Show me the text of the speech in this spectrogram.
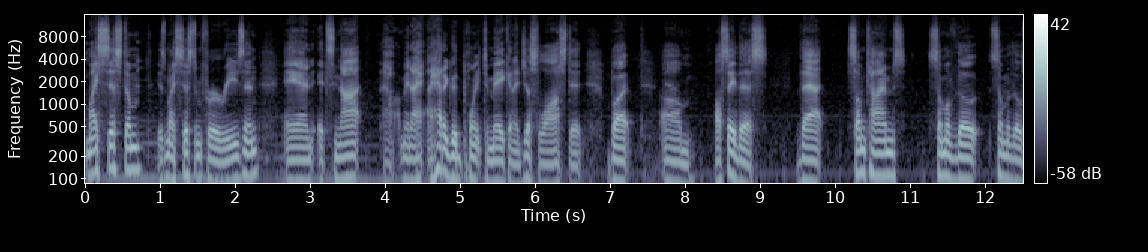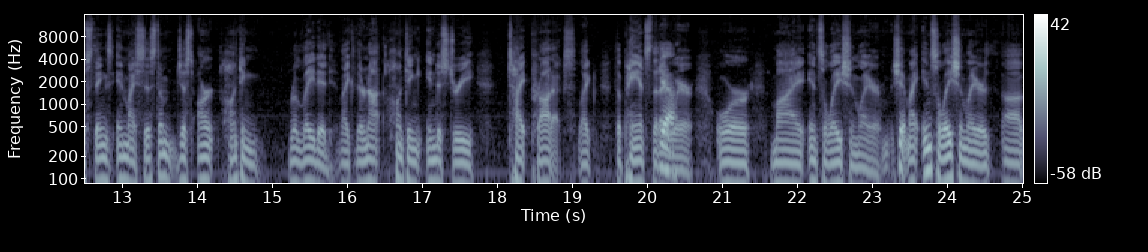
my system is my system for a reason, and it's not. I mean, I, I had a good point to make, and I just lost it. But um, I'll say this: that sometimes some of the some of those things in my system just aren't hunting related. Like they're not hunting industry type products, like the pants that I wear or my insulation layer. Shit, my insulation layer uh,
